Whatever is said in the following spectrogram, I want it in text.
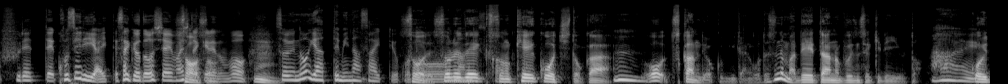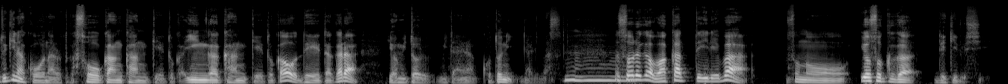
触れて小競り合いって先ほどおっしゃいましたけれども、うんそういうのをやってみなさいっていうこと。そうです。それでその傾向値とかうんを掴んでおくみたいなことですね。まあデータの分析で言うと。はい。こういう時にはこうなるとか相関関係とか因果関係とかをデータから読み取るみたいなことになります。それが分かっていればその予測ができるし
